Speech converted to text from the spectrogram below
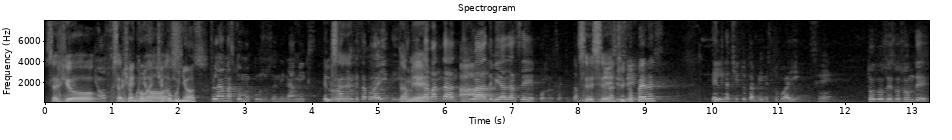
Sergio, Muñoz. Sergio Checo, Muñoz. Checo Muñoz. Flamas tomó cursos en Dynamics. El Sí. rock que está por ahí. Igual También. La banda antigua debía darse, ponerse aquí Sí, también. sí. Sí, Nachito sí. Pérez. El Nachito también estuvo ahí, ¿sí? Todos esos son de,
